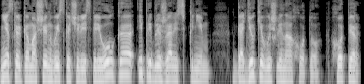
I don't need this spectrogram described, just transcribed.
Несколько машин выскочили из переулка и приближались к ним. Гадюки вышли на охоту. Хоппер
